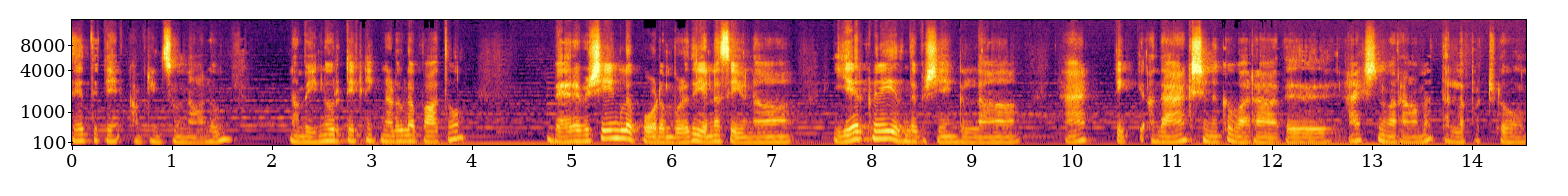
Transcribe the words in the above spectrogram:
சேர்த்துட்டேன் அப்படின்னு சொன்னாலும் நம்ம இன்னொரு டெக்னிக் நடுவில் பார்த்தோம். வேறு விஷயங்களை போடும்பொழுது என்ன செய்யணும்னா ஏற்கனவே இருந்த விஷயங்கள்லாம் ஆக்டிக் அந்த ஆக்ஷனுக்கு வராது. ஆக்ஷன் வராமல் தள்ளப்பட்டுடும்.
